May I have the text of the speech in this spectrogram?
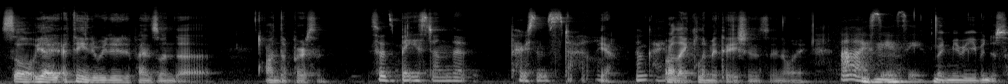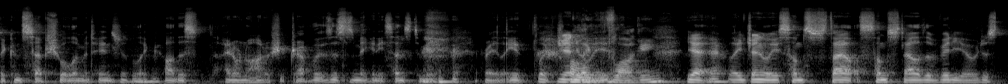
So yeah, I think it really depends on the on the person. So, it's based on the person's style. Yeah. Okay. Or like limitations in a way. ah, I see, I see. like maybe even just like conceptual limitations like oh this i don't know how to shoot travel this doesn't make any sense to me right like it's like Or like genuinely vlogging. Yeah, like generally some style some styles of video just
